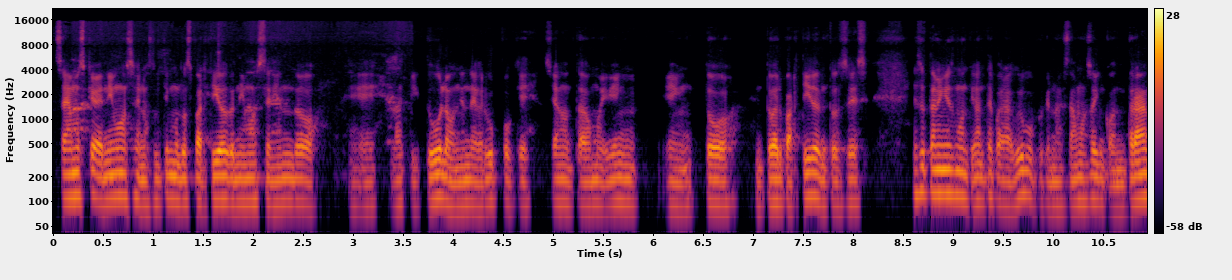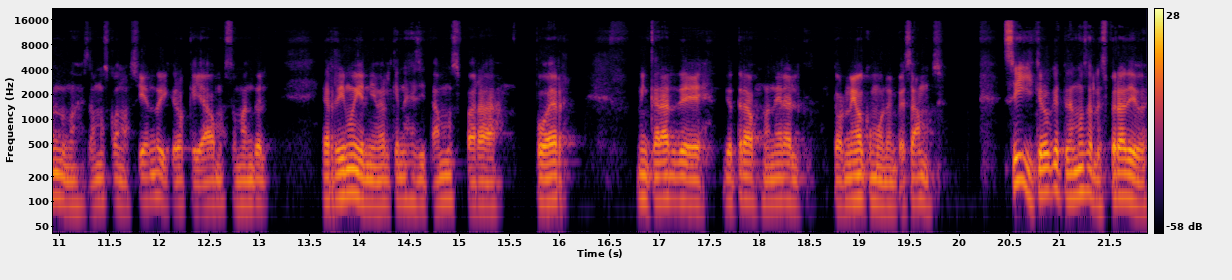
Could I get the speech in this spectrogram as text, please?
sabemos que venimos en los últimos dos partidos, venimos teniendo eh, la actitud, la unión de grupo que se ha notado muy bien en en todo el partido. Entonces, eso también es motivante para el grupo porque nos estamos encontrando, nos estamos conociendo y creo que ya vamos tomando el, el ritmo y el nivel que necesitamos para poder encarar de, de otra manera el torneo como lo empezamos. Sí, creo que tenemos a la espera de,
